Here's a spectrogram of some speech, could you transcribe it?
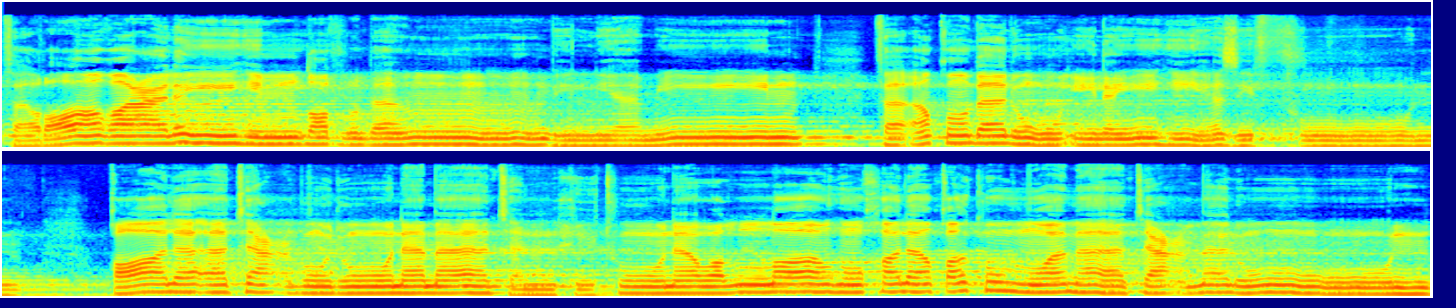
فراغ عليهم ضربا باليمين فأقبلوا إليه يزفون. قال أتعبدون ما تنحتون والله خلقكم وما تعملون.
